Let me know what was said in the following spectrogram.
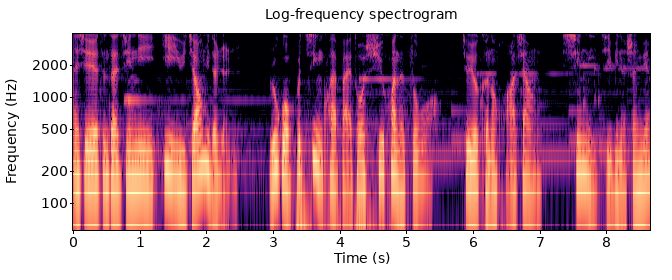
那些正在经历抑郁、焦虑的人，如果不尽快摆脱虚幻的自我，就有可能滑向心理疾病的深渊。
